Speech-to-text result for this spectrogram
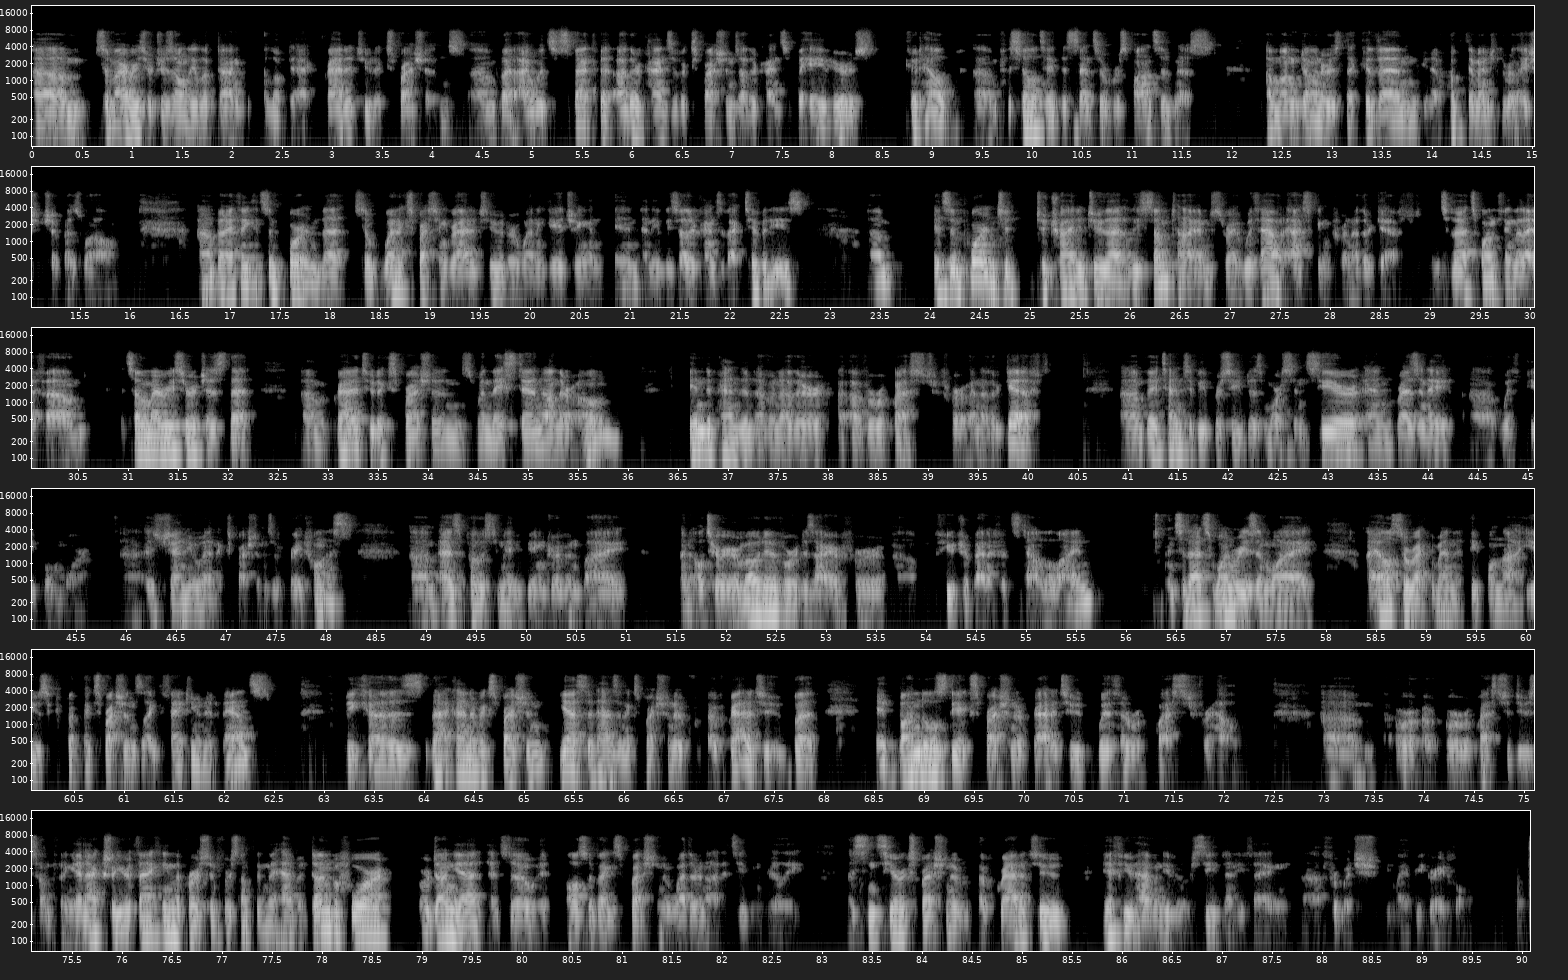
Um, so my research has only looked on looked at gratitude expressions, um, but I would suspect that other kinds of expressions, other kinds of behaviors, could help um, facilitate the sense of responsiveness among donors that could then you know hook them into the relationship as well. Um, but I think it's important that so when expressing gratitude or when engaging in, in any of these other kinds of activities, um, it's important to, to try to do that at least sometimes, right, without asking for another gift. And so that's one thing that I found in some of my research is that um, gratitude expressions, when they stand on their own, independent of another of a request for another gift, um, they tend to be perceived as more sincere and resonate uh, with people more uh, as genuine expressions of gratefulness, um, as opposed to maybe being driven by an ulterior motive or a desire for um, future benefits down the line. And so that's one reason why I also recommend that people not use expressions like thank you in advance, because that kind of expression, yes, it has an expression of, of gratitude, but it bundles the expression of gratitude with a request for help um, or, or, a request to do something. And actually, you're thanking the person for something they haven't done before or done yet. And so it also begs the question of whether or not it's even really a sincere expression of, of gratitude if you haven't even received anything uh, for which you might be grateful.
